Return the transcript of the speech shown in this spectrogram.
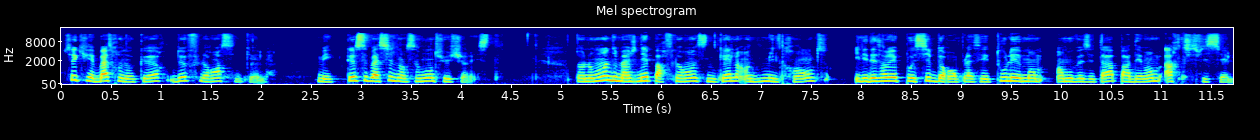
Ce qui fait battre nos cœurs de Florence Hinkel. Mais que se passe-t-il dans ce monde futuriste? Dans le monde imaginé par Florence Hinkel en 2030, il est désormais possible de remplacer tous les membres en mauvais état par des membres artificiels.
